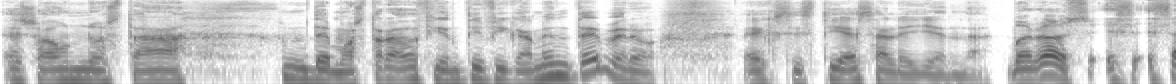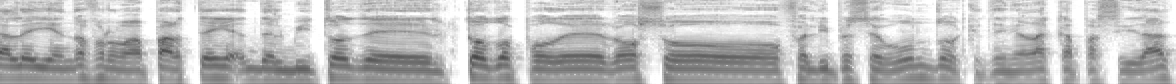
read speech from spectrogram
Eso aún no está demostrado científicamente, pero existía esa leyenda. Bueno, esa leyenda forma parte del mito del todopoderoso Felipe II, que tenía la capacidad,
